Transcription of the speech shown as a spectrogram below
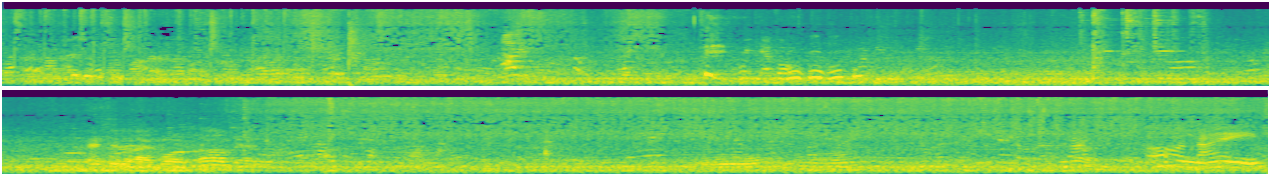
Este lo alborotado, pero... Oh, nice.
